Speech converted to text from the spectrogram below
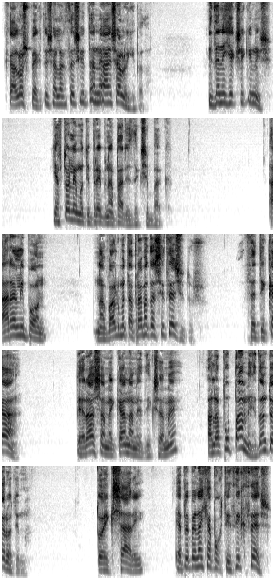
καλός παίκτης, αλλά χθες ήταν σε άλλο γήπεδο. Ή δεν είχε ξεκινήσει. Γι' αυτό λέμε ότι πρέπει να πάρεις δεξιμπάκ. Άρα λοιπόν, να βάλουμε τα πράγματα στη θέση τους. Θετικά, περάσαμε, κάναμε, δείξαμε, αλλά πού πάμε, εδώ είναι το ερώτημα. Το εξάρι έπρεπε να έχει αποκτηθεί χθες.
